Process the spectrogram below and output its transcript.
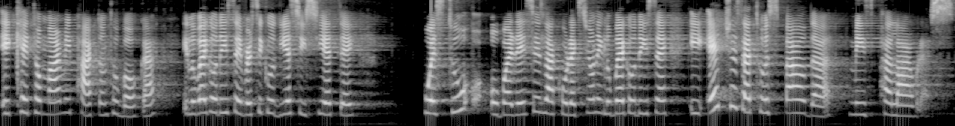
y que tomar mi pacto en tu boca? Y luego dice, versículo 17, pues tú obedeces la corrección y luego dice, y eches a tu espalda mis palabras.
